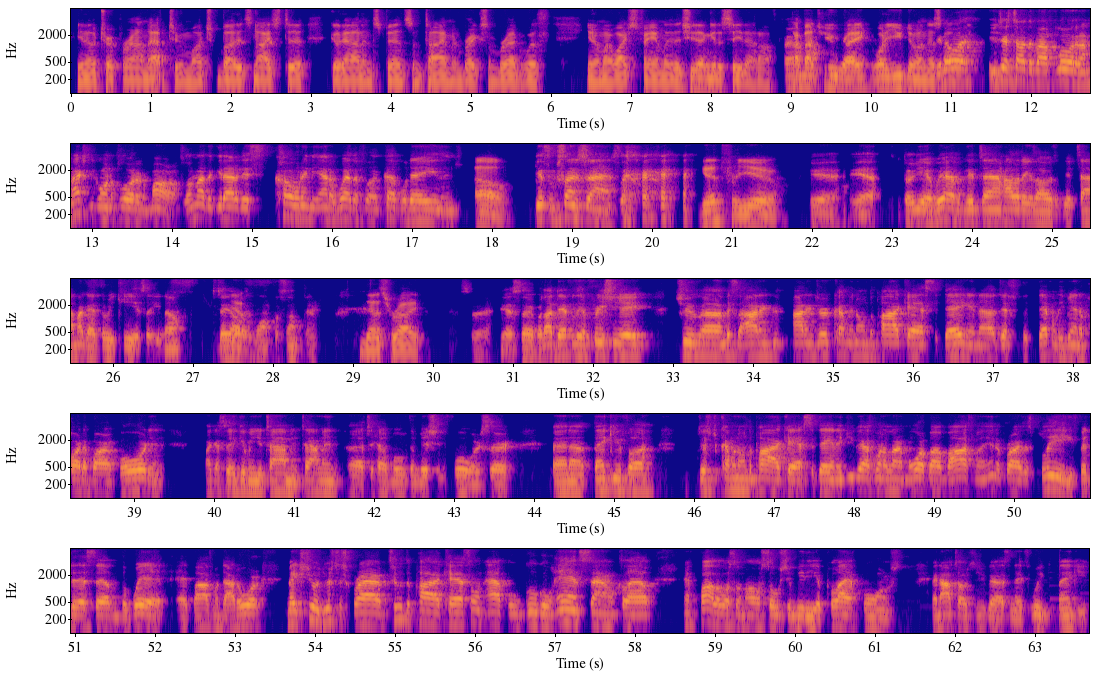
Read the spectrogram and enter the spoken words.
you know, trip around that too much. But it's nice to go down and spend some time and break some bread with, you know, my wife's family that she doesn't get to see that often. Right. How about you, Ray? What are you doing this? You know what? You just talked about Florida. I'm actually going to Florida tomorrow, so I'm about to get out of this cold Indiana weather for a couple days and oh, get some sunshine. good for you. Yeah, yeah. So yeah, we'll have a good time. Holiday is always a good time. I got three kids, so you know they yep. always want for something. That's right. Yes, sir. Yes, sir. But I definitely appreciate you, uh, Mr. Ottinger, coming on the podcast today and uh, just definitely being a part of our board and, like I said, giving your time and talent uh, to help move the mission forward, sir. And uh, thank you for just coming on the podcast today. And if you guys want to learn more about Bosma Enterprises, please visit us on the web at bosma.org. Make sure you subscribe to the podcast on Apple, Google, and SoundCloud and follow us on all social media platforms. And I'll talk to you guys next week. Thank you.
